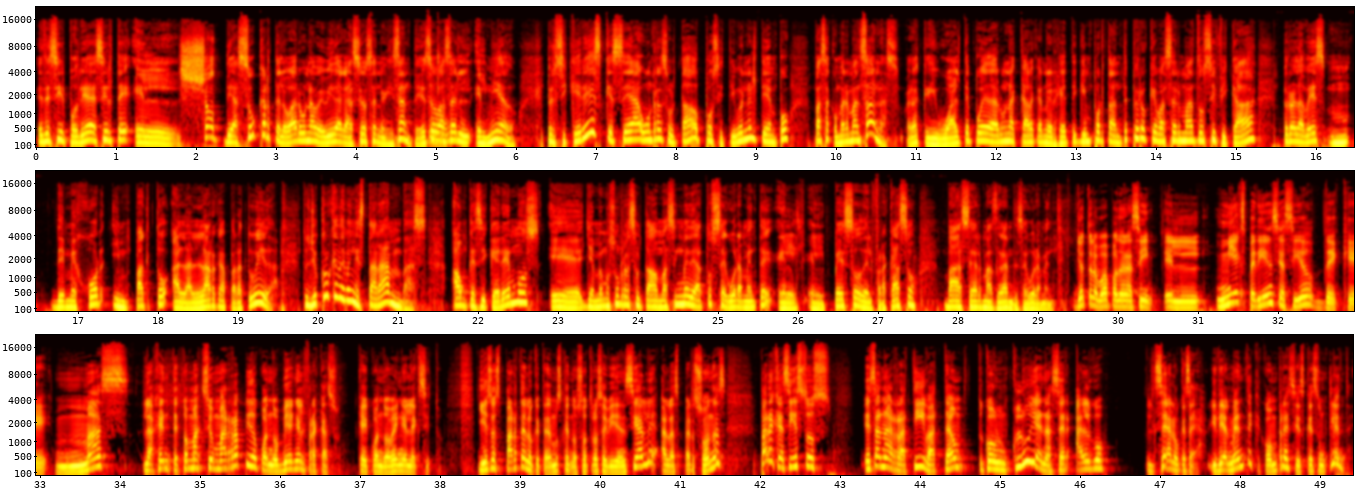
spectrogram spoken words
Es decir, podría decirte el shot de azúcar te lo va a dar una bebida gaseosa energizante. Eso va a ser el, miedo. Pero si querés que sea un resultado positivo en el tiempo, vas a comer manzanas, ¿verdad? Que igual te puede dar una carga energética importante, pero que va a ser más dosificada, pero a la vez de mejor impacto a la larga para tu vida. Entonces yo creo que deben estar ambas, aunque si queremos, eh, llamemos un resultado más inmediato, seguramente el, peso del fracaso va a ser más grande, seguramente. Yo te lo voy a poner así. El, mi experiencia ha sido de que más la gente toma acción más rápido cuando ven el fracaso que cuando ven el éxito. Y eso es parte de lo que tenemos que nosotros evidenciarle a las personas para que así estos, esa narrativa te, concluyan a hacer algo sea lo que sea. Idealmente que compre si es que es un cliente.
